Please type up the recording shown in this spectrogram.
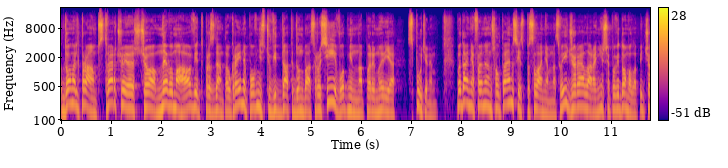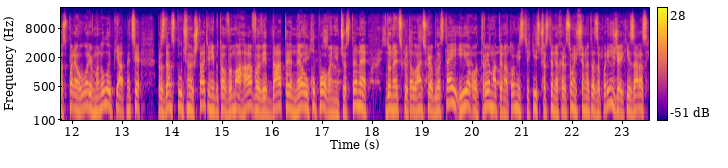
Дональд Трамп стверджує, що не вимагав від президента України повністю віддати Донбас Росії в обмін на перемир'я з Путіним. Видання Financial Times із посиланням на свої джерела раніше повідомило, під час переговорів минулої п'ятниці президент Сполучених Штатів нібито вимагав віддати неокуповані частини Донецької та Луганської областей і отримати натомість якісь частини Херсонщини та Запоріжжя, які зараз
